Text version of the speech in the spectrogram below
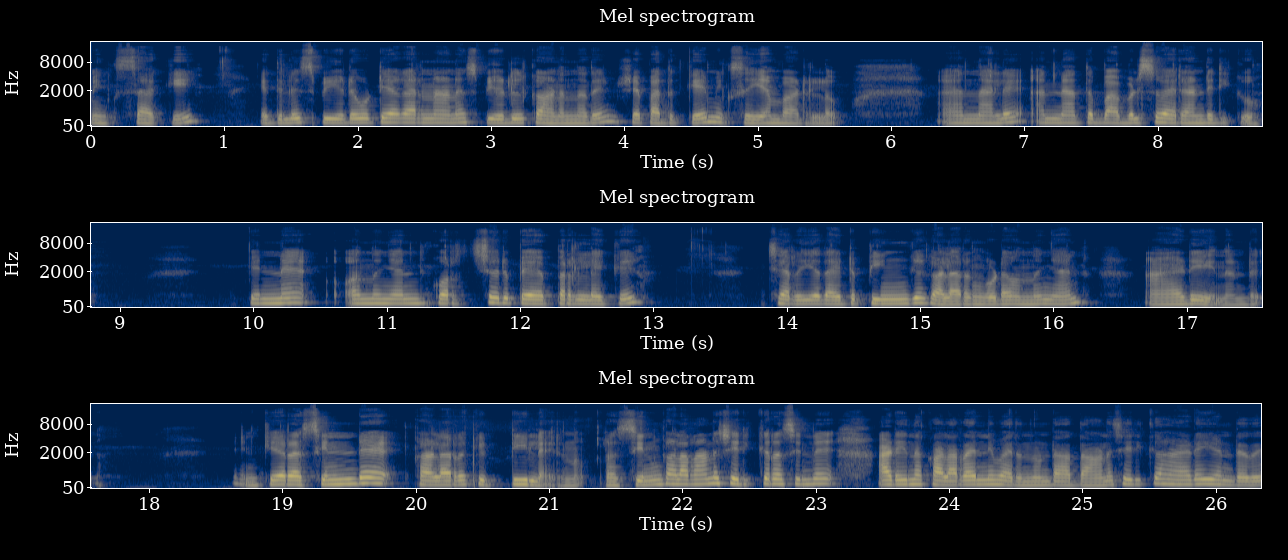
മിക്സാക്കി ഇതിൽ സ്പീഡ് കൂട്ടിയ കാരണമാണ് സ്പീഡിൽ കാണുന്നത്. പക്ഷേ പതുക്കെ മിക്സ് ചെയ്യാൻ പാടുള്ളൂ. എന്നാൽ അതിനകത്ത് ബബിൾസ് വരാണ്ടിരിക്കൂ. പിന്നെ ഒന്ന് ഞാൻ കുറച്ചൊരു പേപ്പറിലേക്ക് ചെറിയതായിട്ട് പിങ്ക് കളറും കൂടെ ഒന്ന് ഞാൻ ആഡ് ചെയ്യുന്നുണ്ട്. എനിക്ക് റസിന്റെ കളറ് കിട്ടിയില്ലായിരുന്നു. റസിൻ കളറാണ് ശരിക്കും റസിന്റെ ആഡ് ചെയ്യുന്ന കളർ തന്നെ വരുന്നുണ്ട്. അതാണ് ശരിക്കും ആഡ് ചെയ്യേണ്ടത്.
